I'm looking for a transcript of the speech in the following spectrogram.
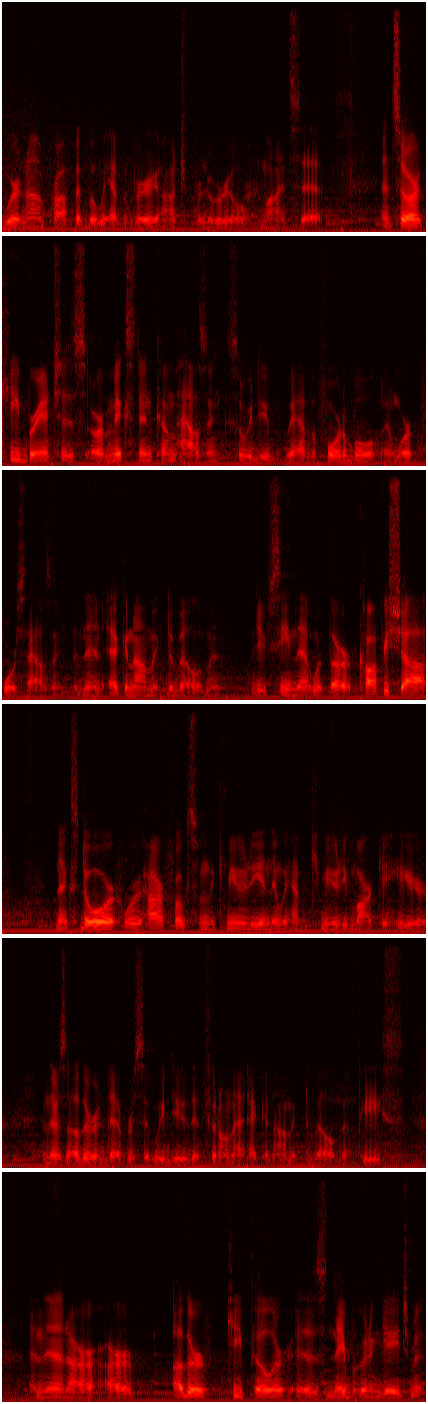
We're a nonprofit, but we have a very entrepreneurial mindset. And so our key branches are mixed income housing. So we do, we have affordable and workforce housing, and then economic development. And you've seen that with our coffee shop next door where we hire folks from the community and then we have a community market here. And there's other endeavors that we do that fit on that economic development piece. And then our, our other key pillar is neighborhood engagement.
